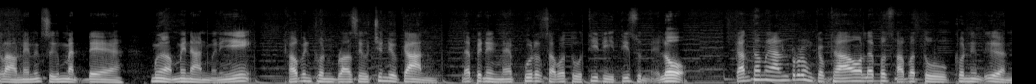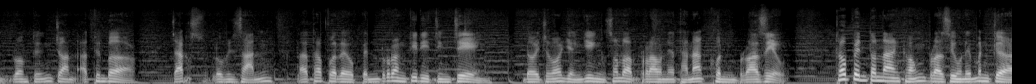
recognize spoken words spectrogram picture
กล่าวในหนังสือแมตต์เดย์เมื่อไม่นานมานี้ เขาเป็นคนบราซิลเช่นเดียวกัน และเป็นหนึ่งในผู้รักษาประตูที่ดีที่สุดในโลก การทำงานร่วมกับเขาและผู้รักษาประตูคนอื่นๆ รวมถึงจอห์นอัตเทนเบิร์กแจ็คส์โรบินสัน และทัฟเฟอร์เรลเป็นเรื่องที่ดีจริง ๆ โดยเฉพาะอย่างยิ่งสำหรับเราในฐานะคนบราซิล เขาเป็นตำนานของบราซิลในบ้านเกิ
